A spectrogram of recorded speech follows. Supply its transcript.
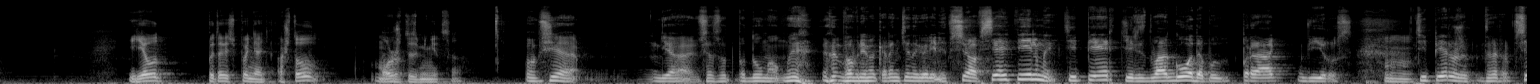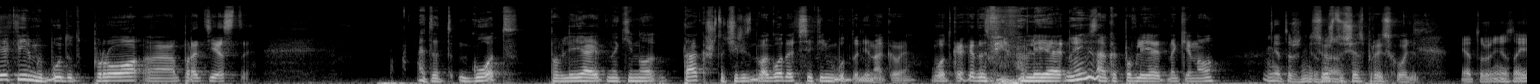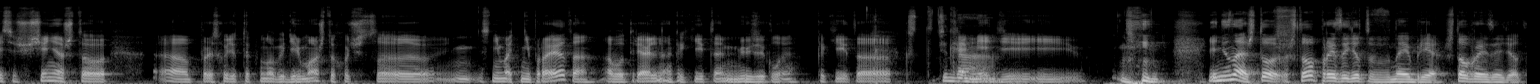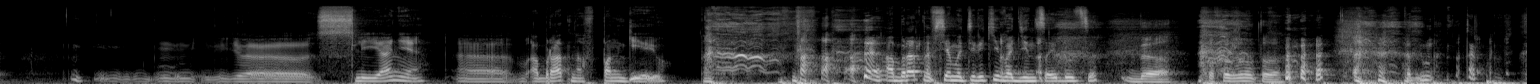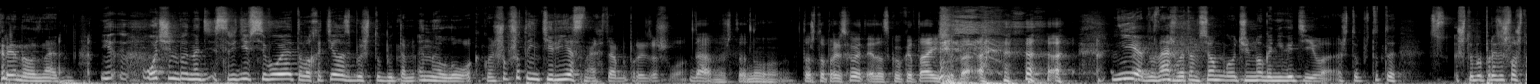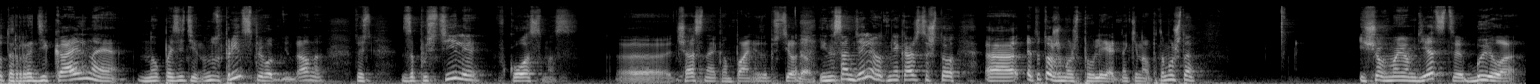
И я вот пытаюсь понять, а что может измениться? Вообще, я сейчас вот подумал, мы во время карантина говорили, все, все фильмы теперь через два года будут про вирус. Угу. Теперь уже все фильмы будут про э, протесты. Этот год повлияет на кино так, что через два года все фильмы будут одинаковые. Вот как этот фильм повлияет. Ну, я не знаю, как повлияет на кино. Я тоже не Все, знаю. что сейчас происходит. Я тоже не знаю. Есть ощущение, что э, происходит так много дерьма, что хочется снимать не про это, а вот реально какие-то мюзиклы, какие-то Кстати, комедии да. и я не знаю, что что произойдет в ноябре, что произойдет. Э, слияние Э, обратно в Пангею. Обратно все материки в один сойдутся. Да, похоже на то. Хрен его знает. И очень бы среди всего этого хотелось бы, чтобы там НЛО какое-нибудь, чтобы что-то интересное хотя бы произошло. Да, потому что, ну, то, что происходит, это скукота и щита. Нет, ну знаешь, в этом всем очень много негатива. Чтобы что-то, чтобы произошло что-то радикальное, но позитивное. Ну, в принципе, вот недавно, то есть запустили в космос э, частная компания запустила. Да. И на самом деле, вот мне кажется, что э, это тоже может повлиять на кино, потому что еще в моем детстве было,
